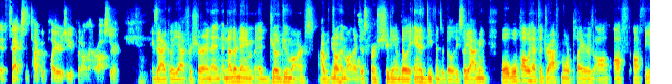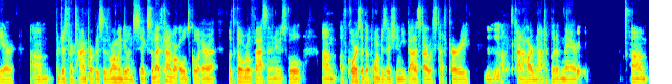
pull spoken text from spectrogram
affects the type of players you put on that roster. Exactly. Yeah, for sure. And, and another name, uh, Joe Dumars. I would throw mm-hmm. him on there just for shooting ability and his defense ability. So yeah, I mean, we'll we'll probably have to draft more players off off off the air. Um, but just for time purposes, we're only doing six. So that's kind of our old school era. Let's go real fast in the new school. Um, of course, at the point position, you got to start with Steph Curry. Mm-hmm. Um, it's kind of hard not to put him there. Um,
